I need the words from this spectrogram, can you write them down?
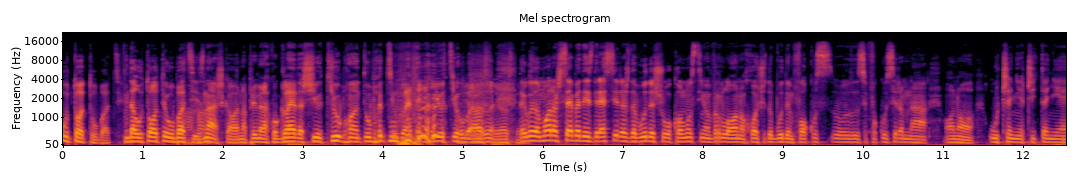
u to te ubaci. da u to te ubaci znaš kao na primjer ako gledaš YouTube on te ubaci u gledanje YouTube Jasno, jasno, tako da moraš sebe da izdresiraš da budeš u okolnostima vrlo ono hoću da budem fokus da se fokusiram na ono učenje čitanje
